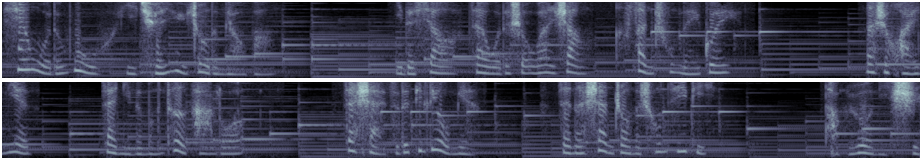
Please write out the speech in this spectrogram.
先我的物以全宇宙的渺茫。你的笑在我的手腕上泛出玫瑰，那是怀念，在你的蒙特卡罗，在骰子的第六面，在那扇状的冲击地。倘若你是。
